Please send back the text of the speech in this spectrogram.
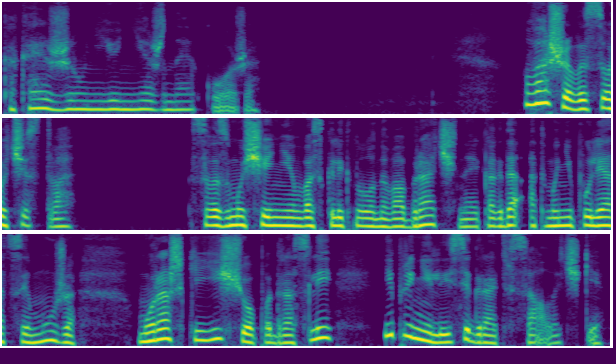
Какая же у нее нежная кожа. «Ваше высочество!» С возмущением воскликнула новобрачная, когда от манипуляции мужа мурашки еще подросли и принялись играть в салочки.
